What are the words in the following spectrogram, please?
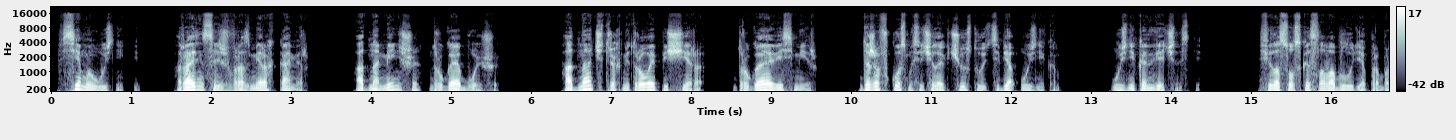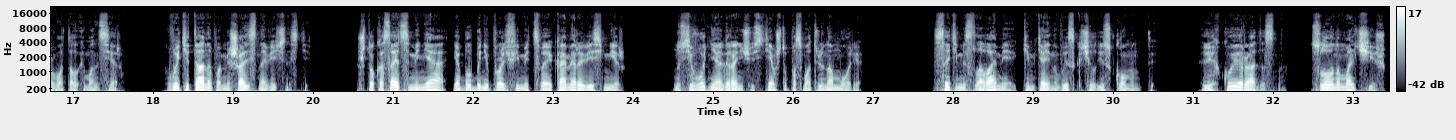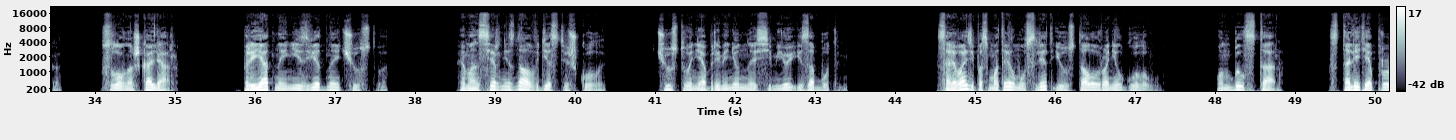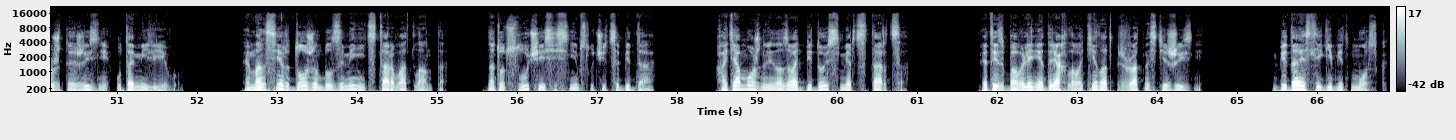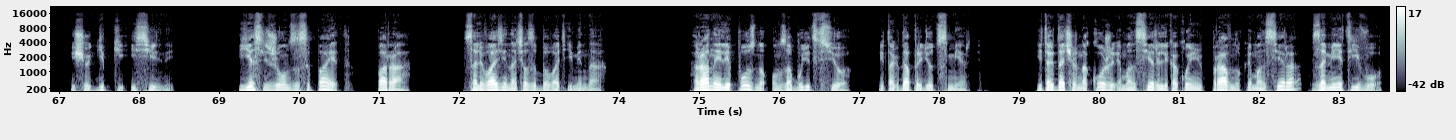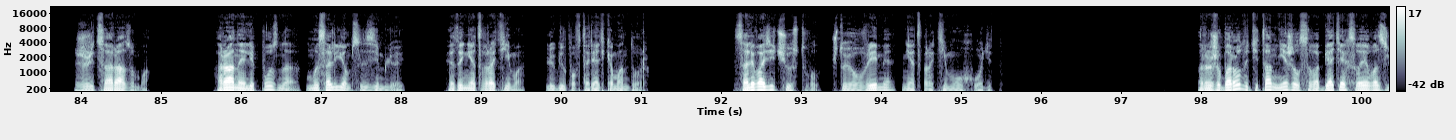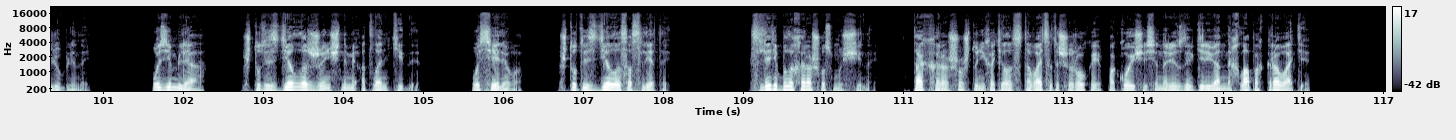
Все мы узники. Разница лишь в размерах камер. Одна меньше, другая больше. Одна четырехметровая пещера, другая весь мир. Даже в космосе человек чувствует себя узником узником вечности. Философское словоблудие, пробормотал Эмансер. Вы, титаны, помешались на вечности. Что касается меня, я был бы не против иметь своей камерой весь мир. Но сегодня я ограничусь тем, что посмотрю на море. С этими словами Кимтяин выскочил из комнаты. Легко и радостно, словно мальчишка, словно школяр. Приятное неизведанное чувство. Эмансер не знал в детстве школы. Чувство, не обремененное семьей и заботами. Сальвази посмотрел ему вслед и устало уронил голову. Он был стар. Столетия прожитой жизни утомили его. Эмансер должен был заменить старого Атланта, на тот случай, если с ним случится беда. Хотя можно ли назвать бедой смерть старца? Это избавление дряхлого тела от превратности жизни. Беда, если гибнет мозг, еще гибкий и сильный. Если же он засыпает, пора. Сальвази начал забывать имена. Рано или поздно он забудет все, и тогда придет смерть. И тогда чернокожий Эмансер или какой-нибудь правнук Эмансера заменит его, жреца разума. Рано или поздно мы сольемся с землей. Это неотвратимо, любил повторять командор. Сальвази чувствовал, что его время неотвратимо уходит. Рыжебородый титан нежился в объятиях своей возлюбленной. О земля, что ты сделала с женщинами Атлантиды? О Селева, что ты сделала со Слетой? Следе было хорошо с мужчиной. Так хорошо, что не хотелось вставать с этой широкой, покоящейся на резных деревянных лапах кровати.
